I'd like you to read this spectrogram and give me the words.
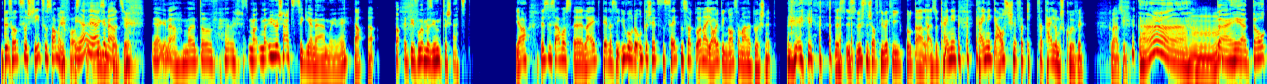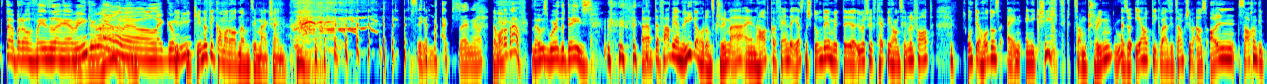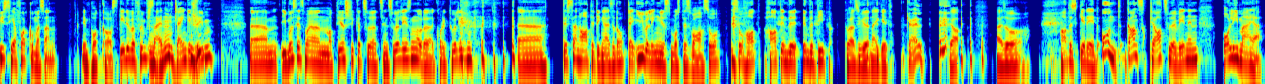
Das hat so schön zusammengefasst. Ja, ja, genau. Situation. Ja, genau. Man, da, man, man überschätzt sie gerne einmal, ne? Ja, ja. Da, bevor man sie unterschätzt. Ja, das ist auch was, äh, Leute, denen sie über- oder unterschätzen, selten sagt einer, ja, ich bin ganz normaler Durchschnitt. Das ist wissenschaftlich wirklich brutal. Also keine, keine gaussche Ver Verteilungskurve, quasi. Ah, der Herr Doktor, Professor Herr Winkel. Ja. Lecker Ich, mich. ich kenne noch die Kameraden auf dem 10 Markschein. Zehn Mark sein, ja. Da war er drauf. Those were the days. Äh, der Fabian Rieger hat uns geschrieben, auch ein Hardcore-Fan der ersten Stunde mit der Überschrift Happy Hans Himmelfahrt. Und der hat uns ein, eine Geschichte zusammengeschrieben. Also er hat die quasi zusammengeschrieben aus allen Sachen, die bisher vorgekommen sind im Podcast. Geht über fünf Seiten, klein geschrieben. Ähm, ich muss jetzt mal einen Matthias Schicker zur Zensur lesen oder Korrektur lesen. äh, das sind harte Dinge. Also da hab gleich ich überlegen müssen, was das war. So, so hart, hart in the, in the deep, quasi, wie er reingeht. Geil. Ja. Also, hartes Gerät. Und ganz klar zu erwähnen, Olli Meier.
